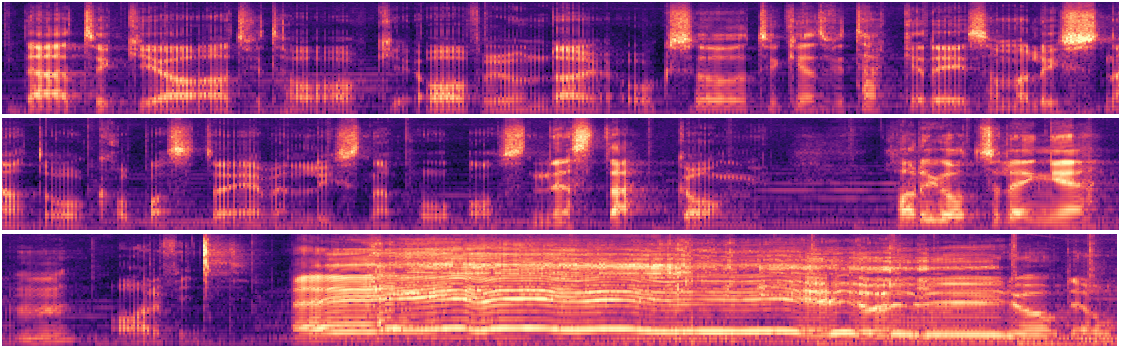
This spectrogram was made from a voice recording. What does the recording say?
där tycker jag att vi tar och avrundar. Och så tycker jag att vi tackar dig som har lyssnat och hoppas att du även lyssnar på oss nästa gång. Ha det gott så länge och ha det fint. Hej då! Då.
